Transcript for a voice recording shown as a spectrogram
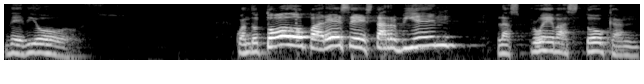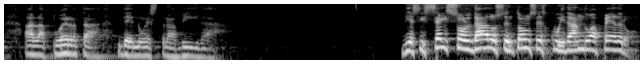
de Dios. Cuando todo parece estar bien, las pruebas tocan a la puerta de nuestra vida. Dieciséis soldados entonces cuidando a Pedro,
